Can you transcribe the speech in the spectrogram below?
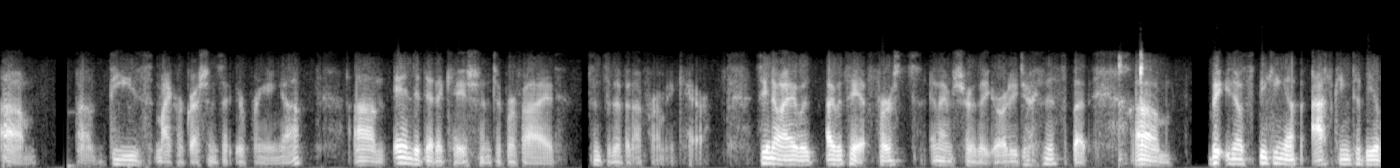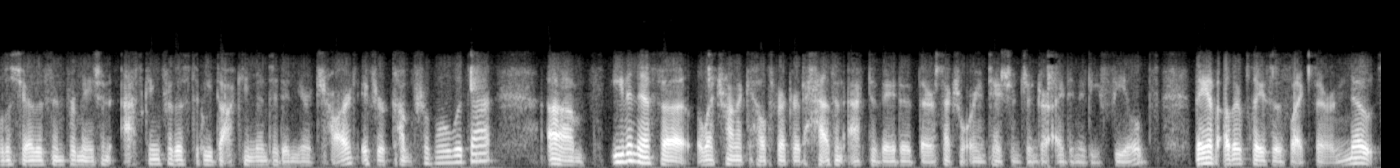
um, uh, these microaggressions that you're bringing up um, and a dedication to provide sensitive and affirming care. So, you know, I would I would say at first, and I'm sure that you're already doing this, but um, but you know, speaking up, asking to be able to share this information, asking for this to be documented in your chart, if you're comfortable with that. Um, even if an electronic health record hasn't activated their sexual orientation, gender identity fields, they have other places like their notes,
